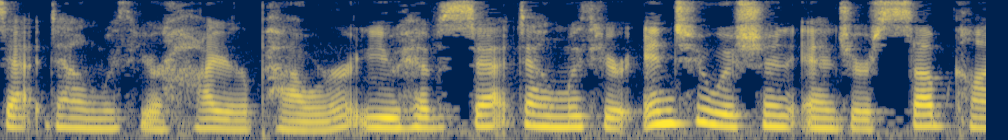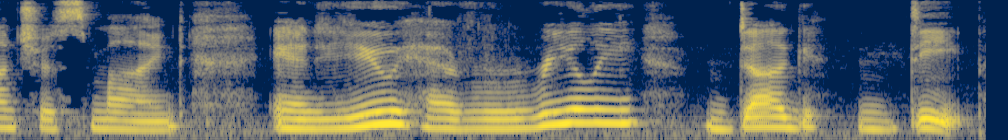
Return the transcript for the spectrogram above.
sat down with your higher power. You have sat down with your intuition and your subconscious mind, and you have really dug deep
